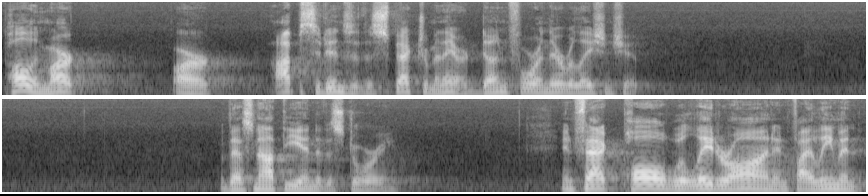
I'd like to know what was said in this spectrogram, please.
Paul and Mark are opposite ends of the spectrum and they are done for in their relationship. But that's not the end of the story. In fact, Paul will later on in Philemon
